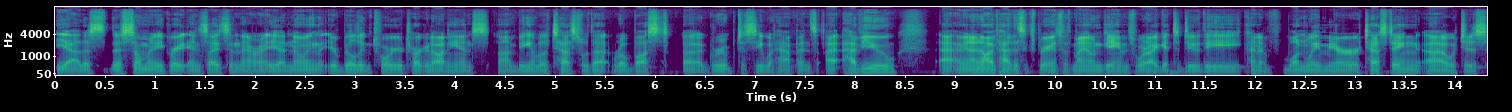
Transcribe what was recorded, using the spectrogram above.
yeah there's there's so many great insights in there right? Yeah knowing that you're building toward your target audience um, being able to test with that robust uh, group to see what happens. I, have you i mean i know i've had this experience with my own games where i get to do the kind of one way mirror testing uh, which is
